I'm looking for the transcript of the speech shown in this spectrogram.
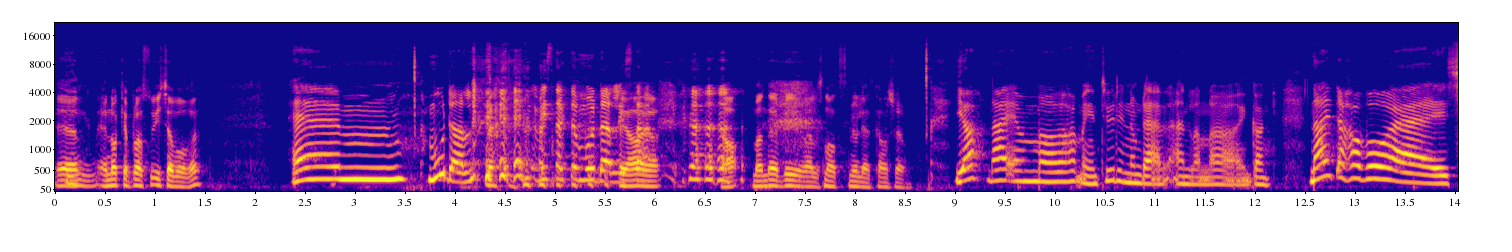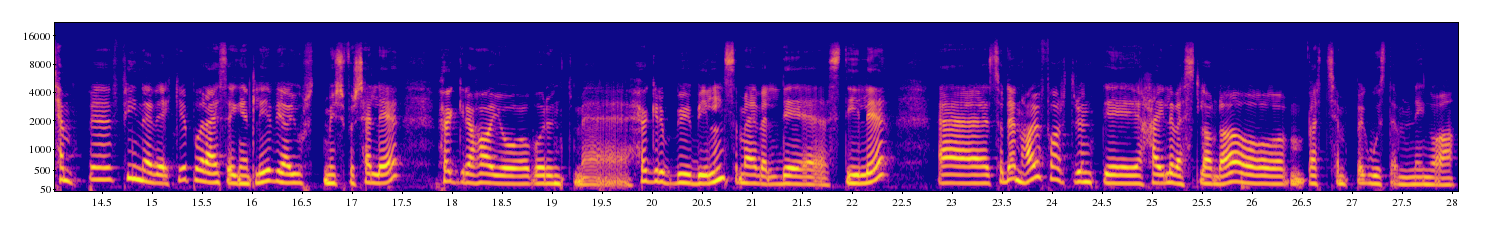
Er, er noen plass du ikke har vært? Um, Modal. vi snakket om Modal i Ja, stad. ja. ja, men det blir vel snart mulighet, kanskje. Ja, nei, jeg må ha meg en tur innom der en eller annen gang. Nei, det har vært kjempefine uker på reise, egentlig. Vi har gjort mye forskjellig. Høyre har jo vært rundt med Høyrebubilen, som er veldig stilig. Eh, så den har jo fart rundt i hele Vestlandet og vært kjempegod stemning. Og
